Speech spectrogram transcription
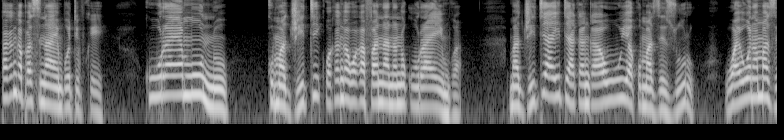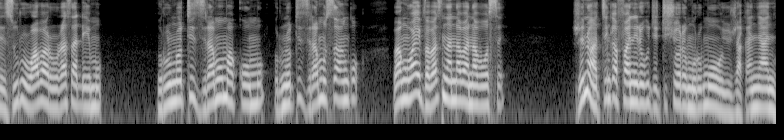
pakanga pasina aimboti pwe. Kuuraya munhu kumadzviti kwakanga kwakafanana nokuuraya imbwa. Madzviti aiti akanga auya kumazezuru waiona mazezuru rwava rurasademo runotizira mumakomo runotizira musango vamwe vaibva vasina navana vose. Zvino hatingafaniri kuti tishore murume uyu zvakanyanya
